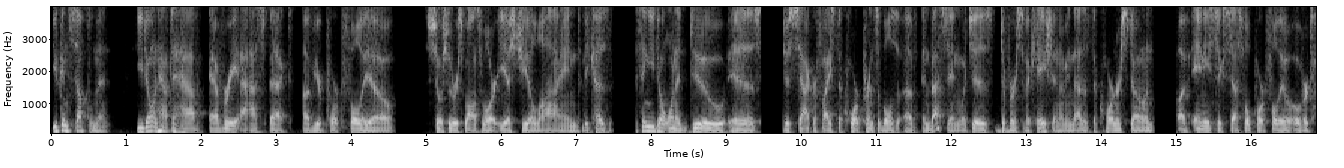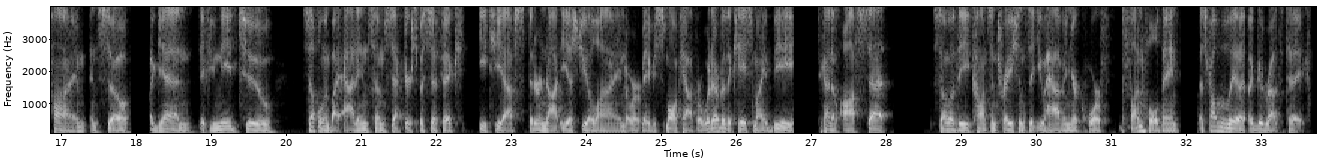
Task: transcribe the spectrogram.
you can supplement. You don't have to have every aspect of your portfolio socially responsible or ESG aligned because the thing you don't want to do is just sacrifice the core principles of investing, which is diversification. I mean, that is the cornerstone of any successful portfolio over time. And so, again, if you need to supplement by adding some sector specific ETFs that are not ESG aligned or maybe small cap or whatever the case might be to kind of offset some of the concentrations that you have in your core fund holding, that's probably a, good route to take.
